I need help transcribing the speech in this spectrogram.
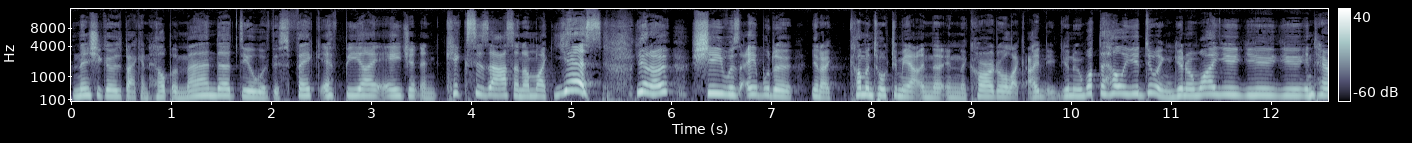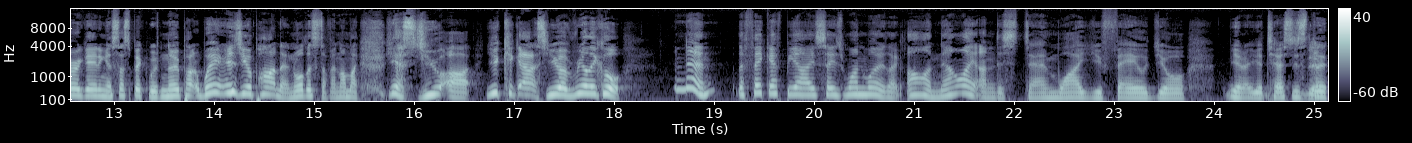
And then she goes back and help Amanda deal with this fake FBI agent and kicks his ass. And I'm like, yes, you know, she was able to, you know, come and talk to me out in the in the corridor. Like, I, you know, what the hell are you doing? You know, why you you you interrogating a suspect with no partner? Where is your partner? And all this stuff. And I'm like, yes, you are. You kick ass. You are really cool. And then the fake FBI says one word like, "Oh, now I understand why you failed your." You know your test is Yeah. the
